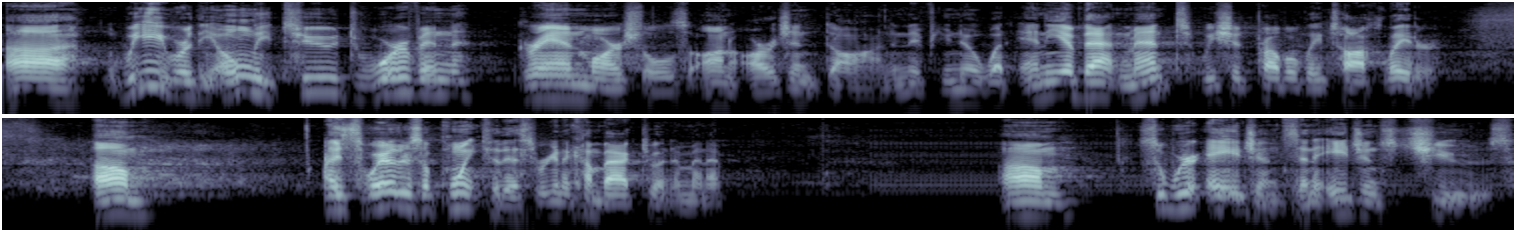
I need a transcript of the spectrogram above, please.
Uh, we were the only two dwarven grand marshals on Argent Dawn. And if you know what any of that meant, we should probably talk later. Um, I swear there's a point to this. We're going to come back to it in a minute. Um, so we're agents, and agents choose.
